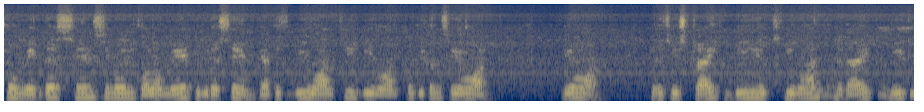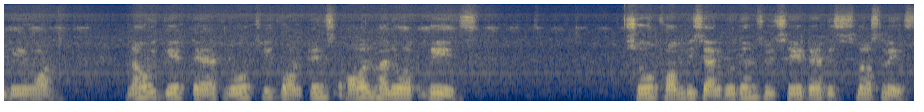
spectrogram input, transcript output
so make the same symbol in column A to be the same. That is B13, B14 becomes A1. A1. That is we strike B31, write with A1. Now we get that row 3 contains all value of A's. So from this algorithm we say that this is lossless.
